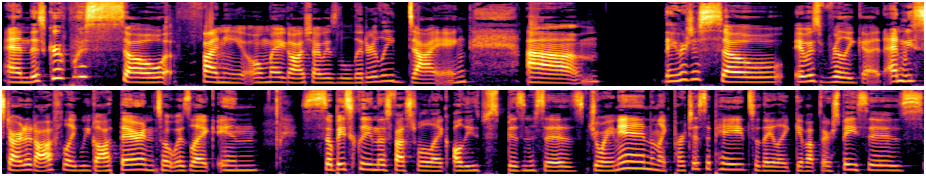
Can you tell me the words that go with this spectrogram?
and this group was so funny. Oh my gosh, I was literally dying. Um, they were just so it was really good. And we started off like we got there and so it was like in so basically in this festival like all these businesses join in and like participate so they like give up their spaces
